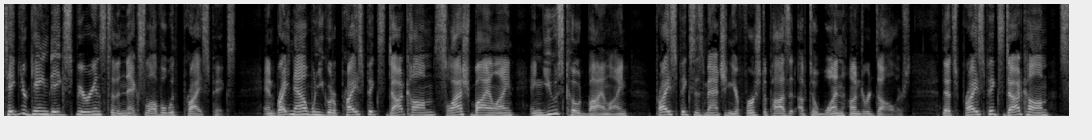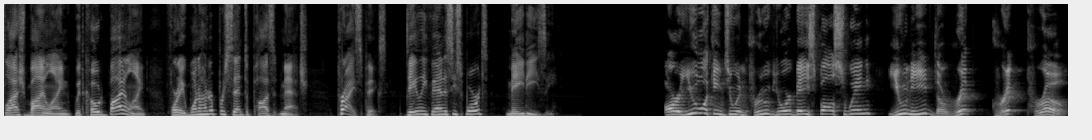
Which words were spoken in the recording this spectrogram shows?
Take your game day experience to the next level with Prize Picks. And right now, when you go to prizepicks.com slash byline and use code byline, Prize Picks is matching your first deposit up to $100. That's prizepicks.com slash byline with code byline for a 100% deposit match. Prize Picks, daily fantasy sports made easy. Are you looking to improve your baseball swing? You need the Rip Grip Pro.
